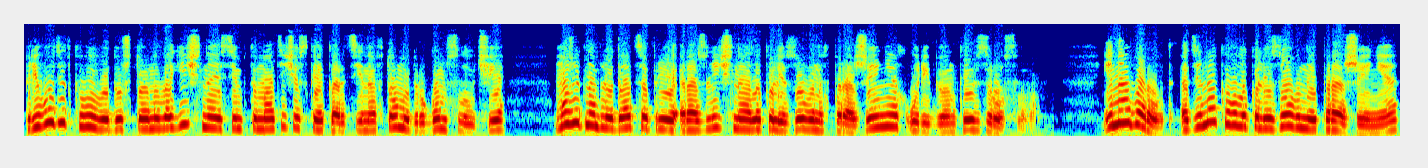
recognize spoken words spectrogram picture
приводит к выводу, что аналогичная симптоматическая картина в том и другом случае может наблюдаться при различно локализованных поражениях у ребенка и взрослого. И наоборот, одинаково локализованные поражения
